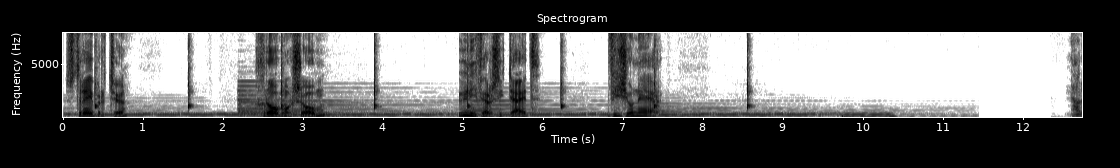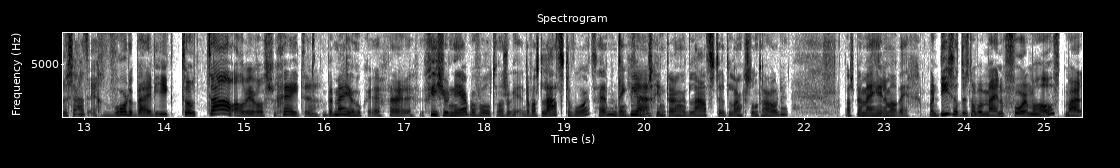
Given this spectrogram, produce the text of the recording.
Strebertje. Chromosoom. Universiteit. Visionair. Nou, er zaten echt woorden bij die ik totaal alweer was vergeten. Bij mij ook. Echt, eh, visionair bijvoorbeeld was ook, dat was het laatste woord. Hè? Dan denk je Ja. van misschien kan ik het laatste het langst onthouden. Was bij mij helemaal weg. Maar die zat dus nog bij mij nog voor in mijn hoofd. Maar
